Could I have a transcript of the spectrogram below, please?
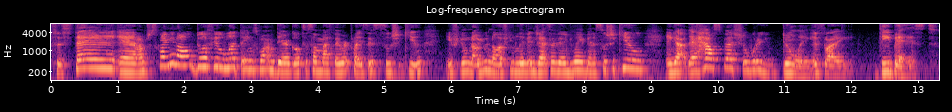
to stay. And i'm just gonna you know do a few little things while i'm there. Go to some of my favorite places sushi q. If you know you know if you live in jacksonville you ain't been to sushi q and got that house special what are you doing? It's like the best.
